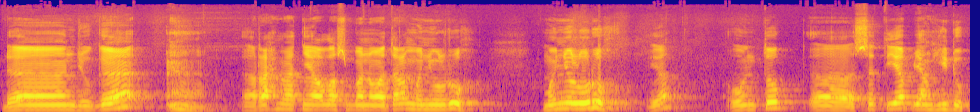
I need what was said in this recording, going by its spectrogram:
Dan juga rahmatnya Allah Subhanahu wa taala menyeluruh menyeluruh ya untuk uh, setiap yang hidup.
